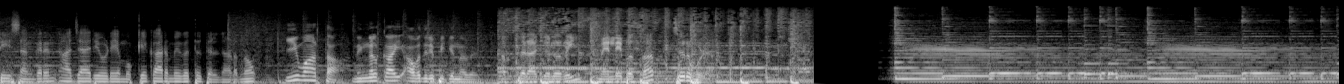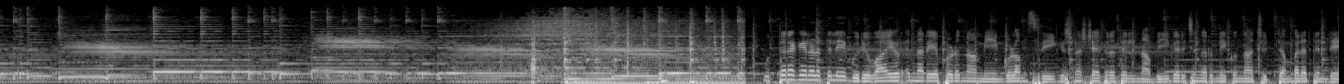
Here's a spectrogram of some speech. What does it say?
ടി ശങ്കരൻ ആചാര്യയുടെ മുഖ്യ കാർമ്മികത്വത്തിൽ നടന്നു. ഈ വാർത്ത നിങ്ങൾക്കായി അവതരിപ്പിക്കുന്നത് അപ്സര ജ്വല്ലറി മേലെ ബസാർ ചെറുപുഴ. ഉത്തര കേരളത്തിലെ ഗുരുവായൂർ എന്നറിയപ്പെടുന്ന മീങ്കുളം ശ്രീകൃഷ്ണ ക്ഷേത്രത്തിൽ നവീകരിച്ച് നിർമ്മിക്കുന്ന ചുറ്റമ്പലത്തിന്റെ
